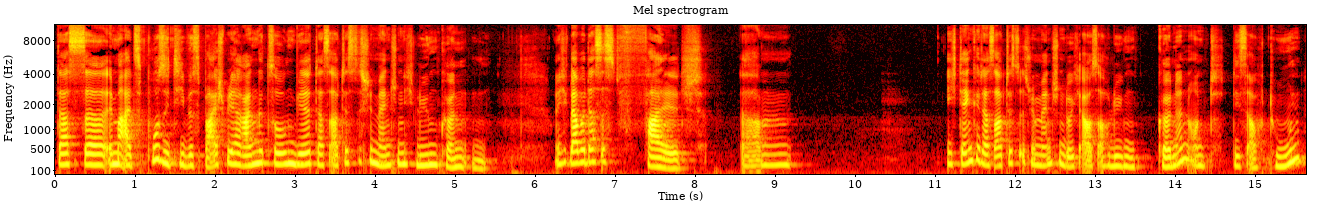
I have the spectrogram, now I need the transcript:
dass äh, immer als positives Beispiel herangezogen wird, dass autistische Menschen nicht lügen könnten. Und ich glaube, das ist falsch. Ähm, ich denke, dass autistische Menschen durchaus auch lügen können und dies auch tun.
